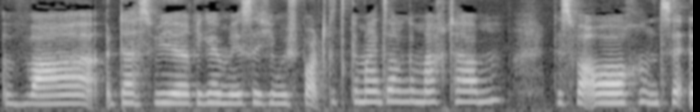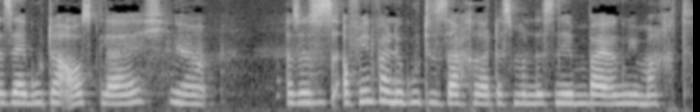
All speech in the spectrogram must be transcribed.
war, dass wir regelmäßig irgendwie Sport gemeinsam gemacht haben. Das war auch ein sehr, sehr guter Ausgleich. Ja. Also es ist auf jeden Fall eine gute Sache, dass man das nebenbei irgendwie macht.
